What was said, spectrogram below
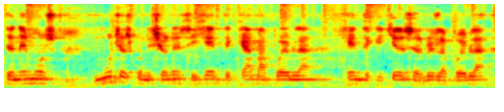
Tenemos muchas condiciones y gente que ama Puebla, gente que quiere servir la Puebla.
